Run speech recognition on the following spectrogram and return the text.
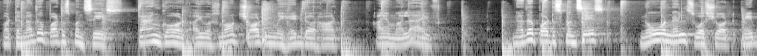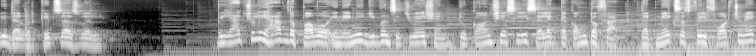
But another participant says, Thank God I was not shot in my head or heart. I am alive. Another participant says, No one else was shot. Maybe there were kids as well. We actually have the power in any given situation to consciously select a counterfact that makes us feel fortunate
